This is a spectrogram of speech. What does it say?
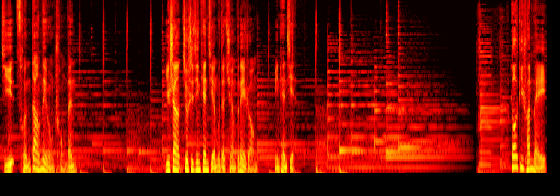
及存档内容重温。以上就是今天节目的全部内容，明天见。高迪传媒。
